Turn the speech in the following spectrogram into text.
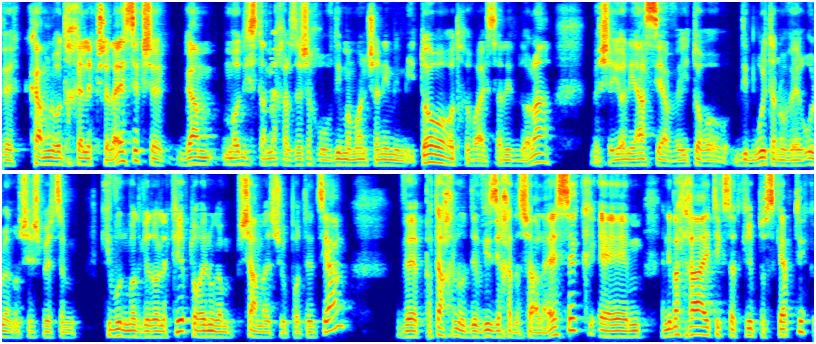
והקמנו עוד חלק של העסק שגם מאוד הסתמך על זה שאנחנו עובדים המון שנים עם eToro עוד חברה ישראלית גדולה ושיוני אסיה ואיטורו דיברו איתנו והראו לנו שיש בעצם כיוון מאוד גדול לקריפטו ראינו גם שם איזשהו פוטנציאל ופתחנו דיוויזיה חדשה על העסק. אמ, אני בהתחלה הייתי קצת קריפטו סקפטיק,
